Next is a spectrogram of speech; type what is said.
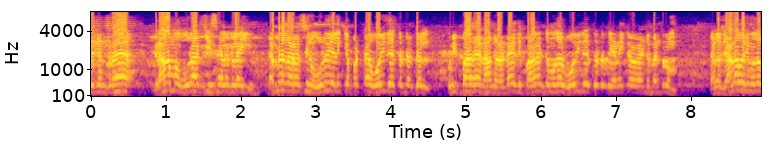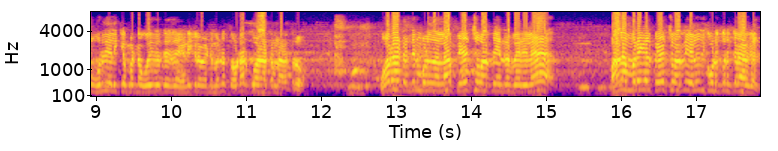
வருகின்ற கிராம ஊராட்சி செயல்களை தமிழக அரசின் உறுதியளிக்கப்பட்ட ஓய்வூதிய திட்டத்தில் குறிப்பாக நாங்கள் ரெண்டாயிரத்தி பதினெட்டு முதல் ஓய்வூதிய திட்டத்தை இணைக்க வேண்டும் என்றும் நாங்கள் ஜனவரி முதல் உறுதியளிக்கப்பட்ட ஓய்வூதிய திட்டத்தை இணைக்க வேண்டும் என்று தொடர் போராட்டம் நடத்துகிறோம் போராட்டத்தின் பொழுதெல்லாம் பேச்சுவார்த்தை என்ற பெயரில பல முறைகள் பேச்சுவார்த்தை எழுதி கொடுத்திருக்கிறார்கள்.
